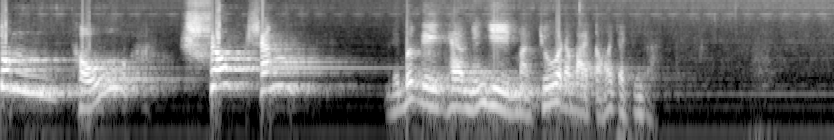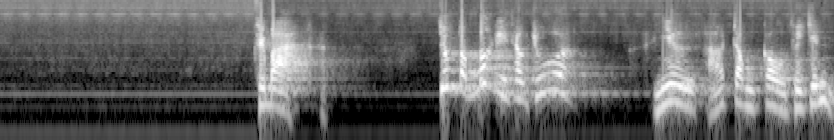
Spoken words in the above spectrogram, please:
tuân thủ, sốt sắng để bước đi theo những gì mà Chúa đã bày tỏ cho chúng ta. Thứ ba, chúng ta bước đi theo Chúa như ở trong câu thứ 9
